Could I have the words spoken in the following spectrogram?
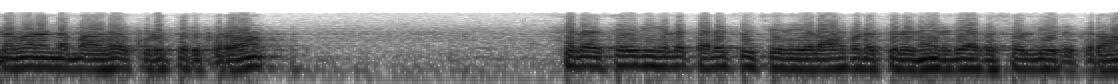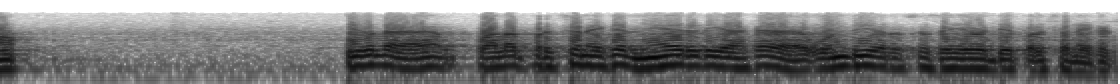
மெமரண்டமாக கொடுத்திருக்கிறோம். சில செய்திகளை தலைப்புச் செய்திகளாக படத்தில் நேரடியாக சொல்லியிருக்கிறோம். இதுல பல பிரச்சனைகள் நேரடியாக ஒன்றிய அரசு செய்ய வேண்டிய பிரச்சனைகள்.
